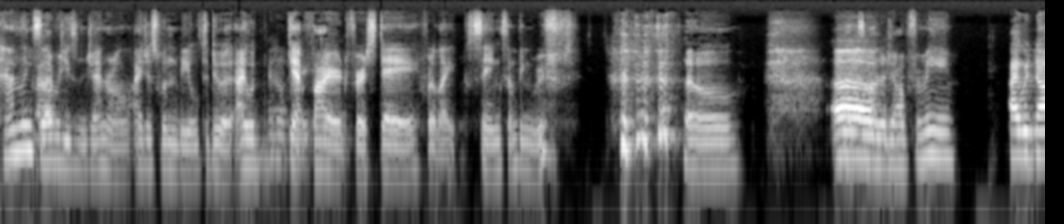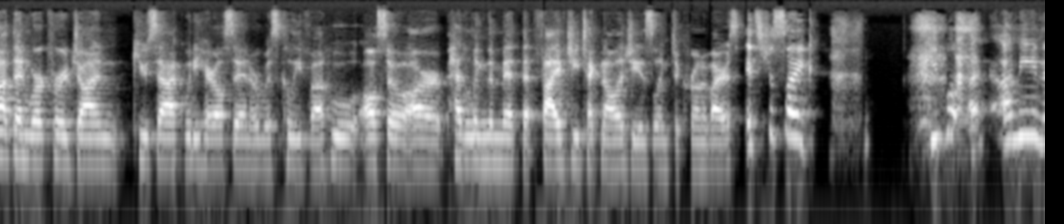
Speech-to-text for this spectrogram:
Handling celebrities in general, I just wouldn't be able to do it. I would I get fired first day for like saying something rude. so that's um, not a um, job for me. I would not then work for John Cusack, Woody Harrelson, or Wiz Khalifa, who also are peddling the myth that 5G technology is linked to coronavirus. It's just like people, I, I mean,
